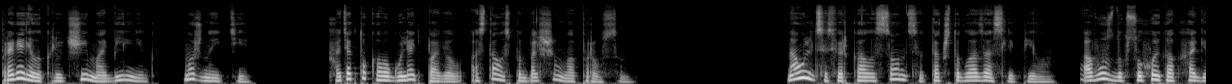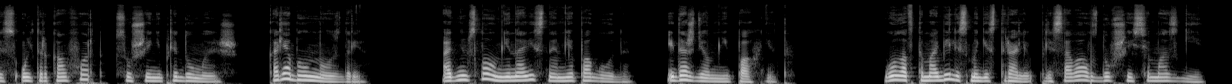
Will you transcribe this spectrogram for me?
проверила ключи, мобильник. Можно идти. Хотя кто кого гулять повел, осталось под большим вопросом. На улице сверкало солнце, так что глаза слепило. А воздух сухой, как Хаггис ультракомфорт, суши не придумаешь. Коря был ноздри. Одним словом, ненавистная мне погода. И дождем не пахнет. Гол автомобиля с магистрали прессовал вздувшиеся мозги.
